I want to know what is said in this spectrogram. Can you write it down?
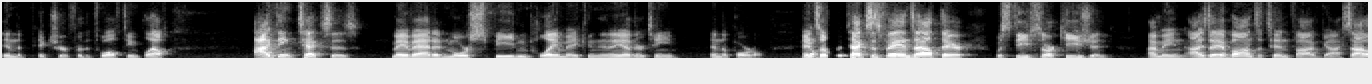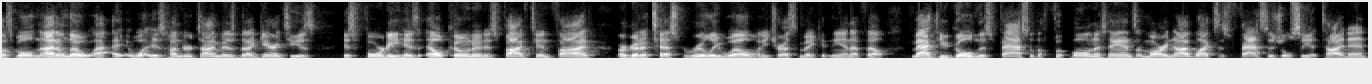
in the picture for the 12 team playoff. I think Texas may have added more speed and playmaking than any other team in the portal. And Yeah. so for Texas fans out there with Steve Sarkisian, I mean Isaiah Bond's a 10-5 guy. Silas Bolden, I don't know what his hundred time is, but I guarantee his his 40, his El Conan, his 5-10-5 are going to test really well when he tries to make it in the NFL. Matthew Golden is fast with a football in his hands. Amari Niblack's as fast as you'll see at tight end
